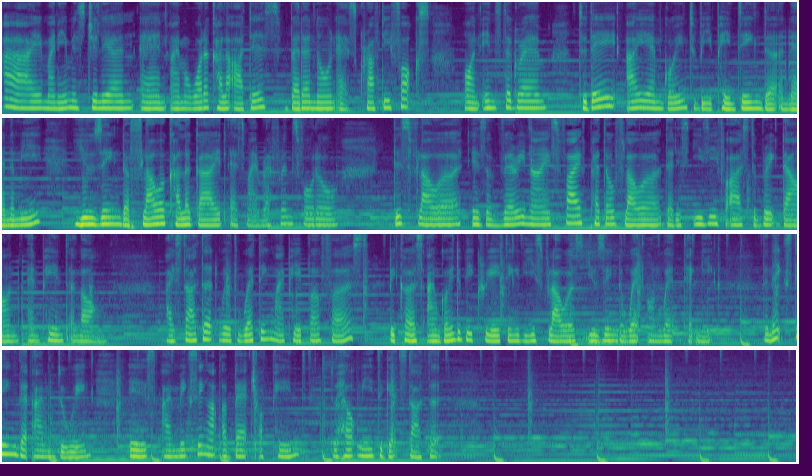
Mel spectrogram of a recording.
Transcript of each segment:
Hi, my name is Jillian and I'm a watercolor artist, better known as Krafty Fox on Instagram. Today I am going to be painting the anemone using the flower color guide as my reference photo. This flower is a very nice 5 petal flower that is easy for us to break down and paint along. I started with wetting my paper first because I'm going to be creating these flowers using the wet on wet technique. The next thing that I'm doing is I'm mixing up a batch of paint to help me to get started.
